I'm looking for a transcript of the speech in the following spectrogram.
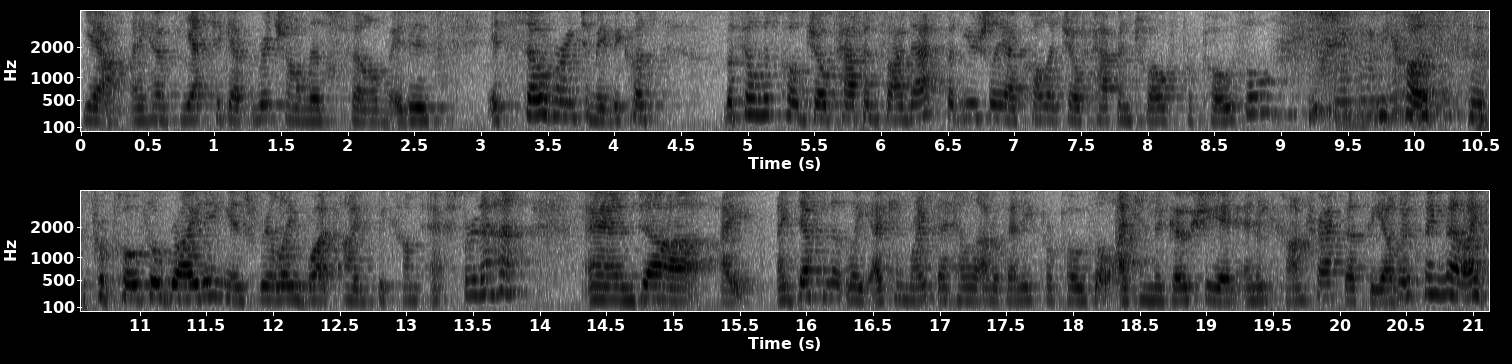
Yeah, I have yet to get rich on this film. It is it's sobering to me because the film is called Joe Papp in Five Acts, but usually I call it Joe Papp in 12 Proposals because proposal writing is really what I've become expert at. And uh, I, I definitely, I can write the hell out of any proposal. I can negotiate any contract. That's the other thing that I,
